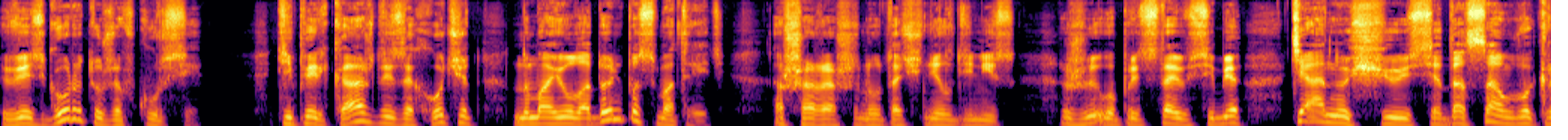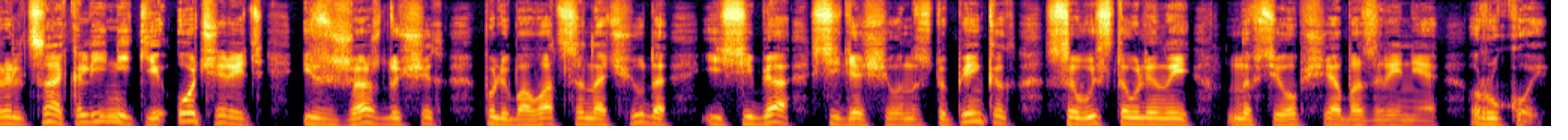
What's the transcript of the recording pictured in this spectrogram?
весь город уже в курсе? Теперь каждый захочет на мою ладонь посмотреть, — ошарашенно уточнил Денис, живо представив себе тянущуюся до самого крыльца клиники очередь из жаждущих полюбоваться на чудо и себя, сидящего на ступеньках, с выставленной на всеобщее обозрение рукой.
